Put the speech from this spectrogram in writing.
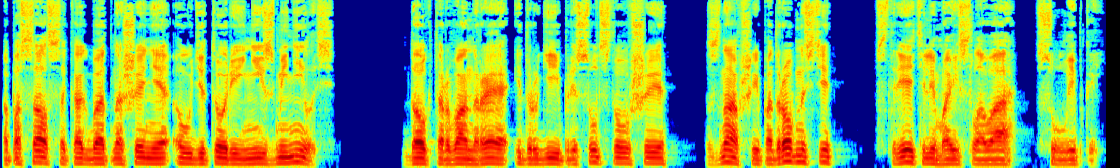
опасался, как бы отношение аудитории не изменилось. Доктор Ван Ре и другие присутствовавшие, знавшие подробности, встретили мои слова с улыбкой.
